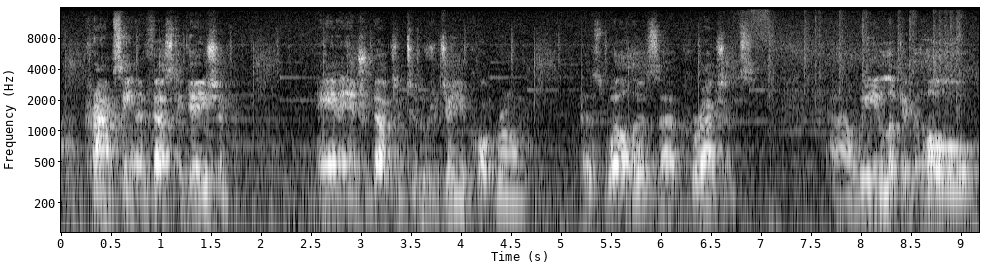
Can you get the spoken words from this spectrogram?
uh, crime scene investigation, and an introduction to the Virginia courtroom, as well as uh, corrections. Uh, we look at the whole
